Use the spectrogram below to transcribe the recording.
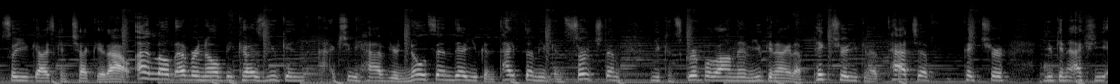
so you guys can check it out. I love Evernote because you can actually have your notes in there, you can type them, you can search them, you can scribble on them, you can add a picture, you can attach a picture, you can actually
